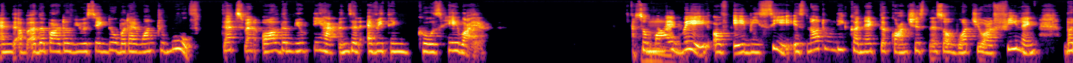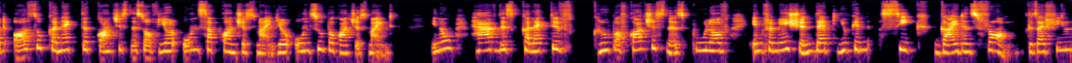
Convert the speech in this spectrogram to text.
and the other part of you is saying no but i want to move that's when all the mutiny happens and everything goes haywire so mm. my way of abc is not only connect the consciousness of what you are feeling but also connect the consciousness of your own subconscious mind your own superconscious mind you know have this collective group of consciousness pool of information that you can seek guidance from. Because i feel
